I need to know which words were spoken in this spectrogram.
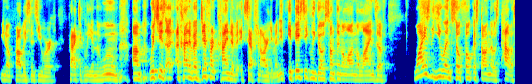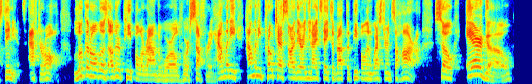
you know, probably since you were practically in the womb, um, which is a, a, kind of a different kind of exception argument. It, it basically goes something along the lines of, why is the UN so focused on those Palestinians? After all, look at all those other people around the world who are suffering. How many how many protests are there in the United States about the people in Western Sahara? So, ergo,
